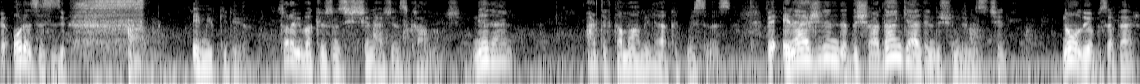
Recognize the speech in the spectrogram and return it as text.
Ve orası sizi emip gidiyor. Sonra bir bakıyorsunuz hiç enerjiniz kalmamış. Neden? Artık tamamıyla akıtmışsınız. Ve enerjinin de dışarıdan geldiğini düşündüğünüz için ne oluyor bu sefer?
